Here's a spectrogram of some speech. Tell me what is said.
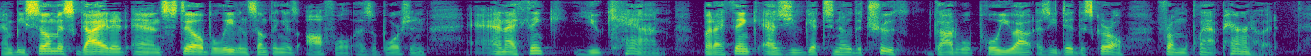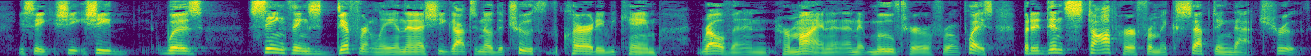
and be so misguided and still believe in something as awful as abortion? And I think you can. But I think as you get to know the truth, God will pull you out, as He did this girl, from the Planned Parenthood. You see, she she was seeing things differently. And then as she got to know the truth, the clarity became relevant in her mind and it moved her from a place. But it didn't stop her from accepting that truth.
